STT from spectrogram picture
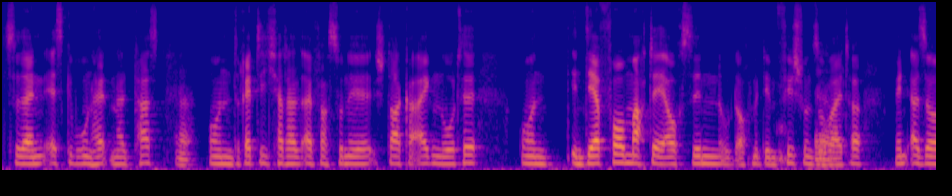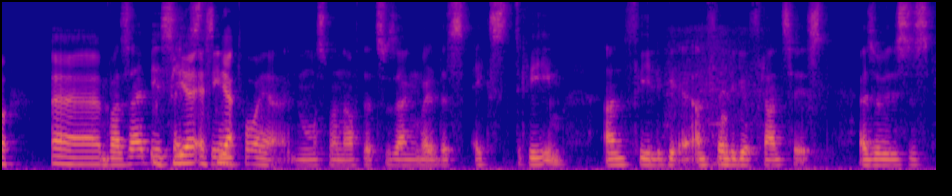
zu deinen Essgewohnheiten halt passt. Ja. Und Rettich hat halt einfach so eine starke Eigennote und in der Form macht er ja auch Sinn und auch mit dem Fisch und ja. so weiter. Wenn also äh, Wasabi ist extrem ja teuer, muss man auch dazu sagen, weil das extrem anfällige, anfällige Pflanze ist. Also es ist,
